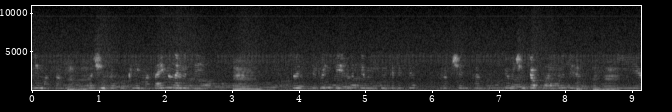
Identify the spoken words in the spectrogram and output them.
климата, Мгм. очень теплый климат, а именно людей. М, То есть в Индии люди, у них менталитет вообще не по себе, очень теплые люди, Мгм. и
